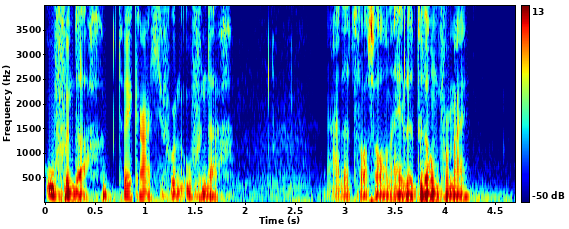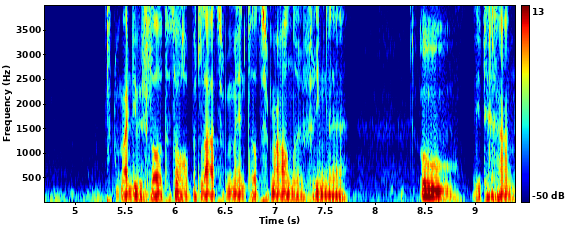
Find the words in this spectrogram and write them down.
oefendag. Twee kaartjes voor een oefendag. Nou, dat was al een hele droom voor mij. Maar die besloten toch op het laatste moment dat ze maar andere vrienden Oeh, lieten gaan.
